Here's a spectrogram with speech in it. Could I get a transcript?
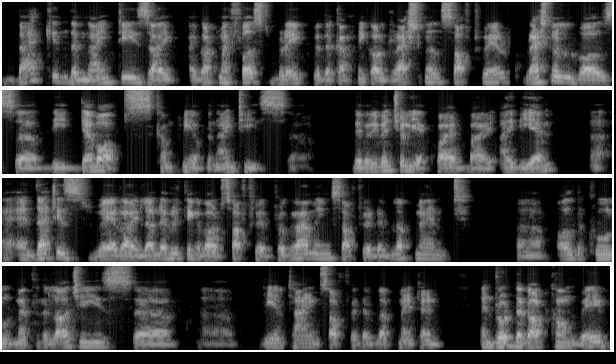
Back in the 90s, I, I got my first break with a company called Rational Software. Rational was uh, the DevOps company of the 90s. Uh, they were eventually acquired by IBM. Uh, and that is where I learned everything about software programming, software development, uh, all the cool methodologies, uh, uh, real time software development, and, and wrote the dot com wave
